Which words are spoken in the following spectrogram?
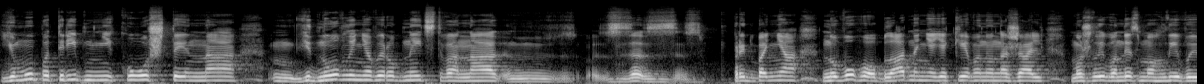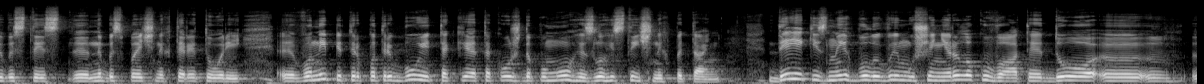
Йому потрібні кошти на відновлення виробництва, на придбання нового обладнання, яке воно, на жаль, можливо, не змогли вивести з е, небезпечних територій. Вони потребують таке, також допомоги з логістичних питань. Деякі з них були вимушені релокувати до е, е,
